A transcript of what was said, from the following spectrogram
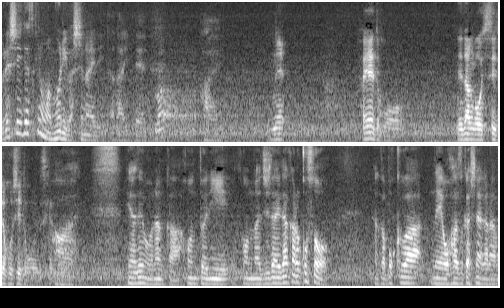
嬉しいですけど、まあ、無理はしないでいただいて、まはい、あね。早いとこ値段が落ち着いてほしいところですけど、はい、いやでもなんか本当にそんな時代だからこそなんか僕はねお恥ずかしながら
